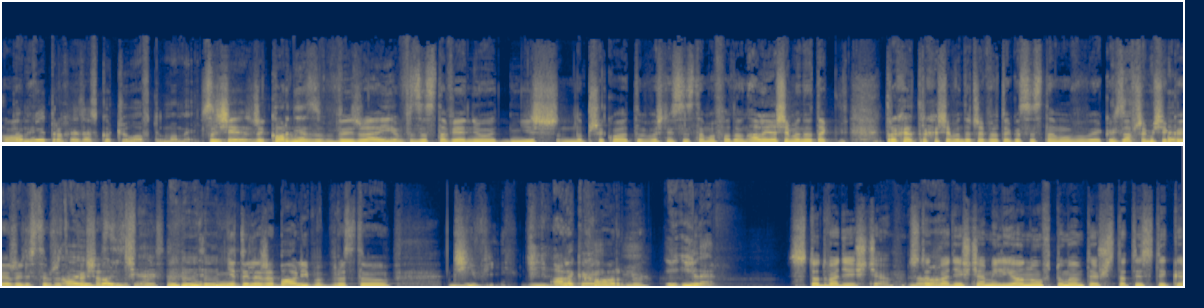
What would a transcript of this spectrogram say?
O. to mnie trochę zaskoczyło w tym momencie. W sensie, że Korn jest wyżej w zestawieniu niż na przykład właśnie system of ale ja się będę tak, trochę, trochę się będę czepiał tego systemu, bo jakoś zawsze mi się kojarzyli z tym, że to Oj, boli cię. Nie, nie tyle, że boli, po prostu dziwi. Dziwi, Ale okej. Korn. I ile? 120. No. 120 milionów. Tu mam też statystykę,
